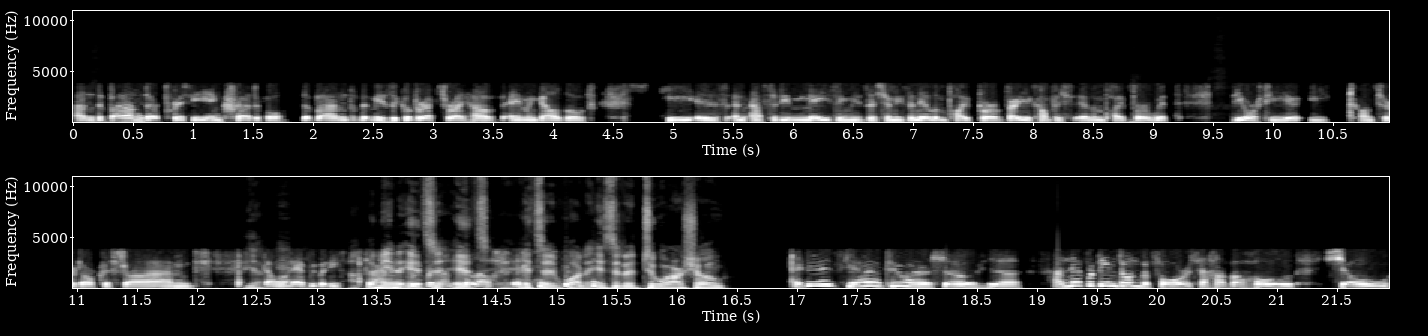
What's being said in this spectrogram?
And the band are pretty incredible. The band, the musical director I have, Eamonn Galldubh, he is an absolutely amazing musician. He's an uilleann piper, a very accomplished uilleann piper with the RTE Concert Orchestra and Yeah. oh, everybody. I mean, it's it's it's a what is it a two-hour show? It is, yeah, a two-hour show, yeah. I've never been done before to have a whole show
